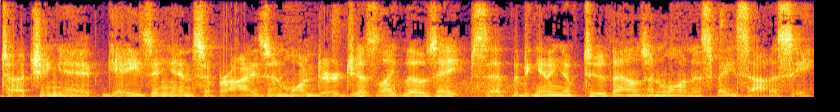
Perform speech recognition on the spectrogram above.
touching it, gazing in surprise and wonder, just like those apes at the beginning of 2001 A Space Odyssey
